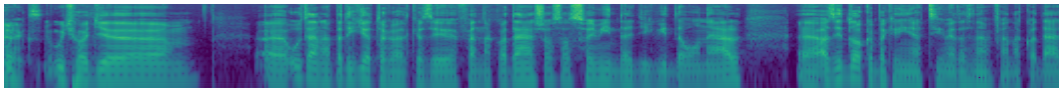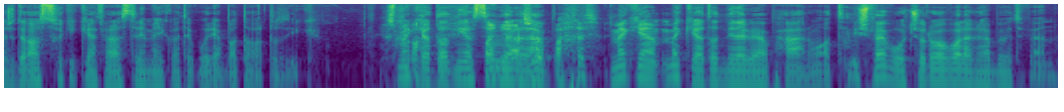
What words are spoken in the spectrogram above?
Úgy- Úgyhogy Utána pedig jött a következő fennakadás, az az, hogy mindegyik videónál az egy dolog, hogy be kell írni a címet, ez nem fennakadás, de az, hogy ki kell választani, melyik kategóriába tartozik. És meg kell adni azt, legalább, meg kell, meg kell adni legalább hármat, és fel volt sorolva legalább 50.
